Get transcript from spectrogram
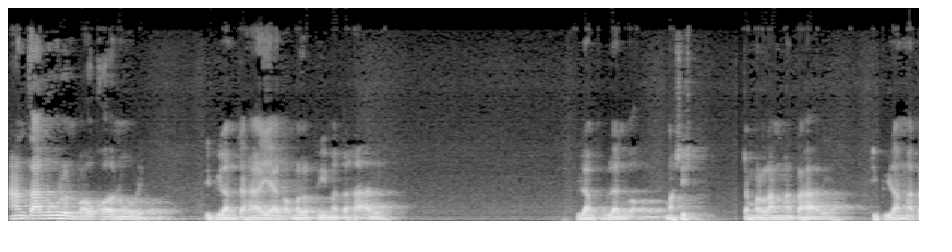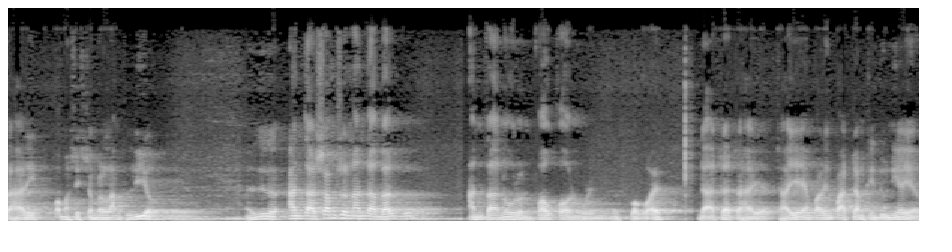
Anta nurun fauqa nurin. Dibilang cahaya kok melebihi matahari. Bilang bulan kok masih cemerlang matahari. Dibilang matahari kok masih cemerlang beliau. Anta samsun anta badrun. Anta nurun fauqa nurin. Pokoknya enggak ada cahaya. Cahaya yang paling padang di dunia ya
